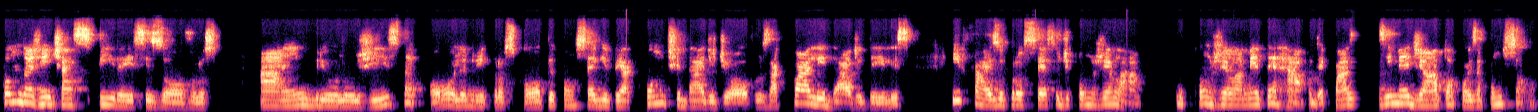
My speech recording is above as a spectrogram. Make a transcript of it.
Quando a gente aspira esses óvulos, a embriologista olha no microscópio, consegue ver a quantidade de óvulos, a qualidade deles e faz o processo de congelar. O congelamento é rápido, é quase imediato após a punção.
